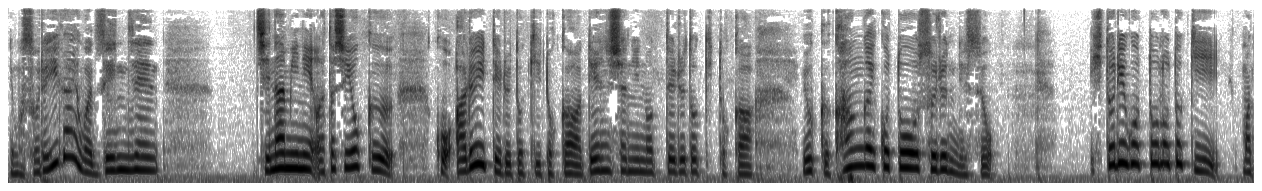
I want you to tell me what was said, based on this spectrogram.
でもそれ以外は全然ちなみに私よくこう歩いてる時とか電車に乗ってる時とかよく考え事をするんですよ。独り言の時、まあ、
